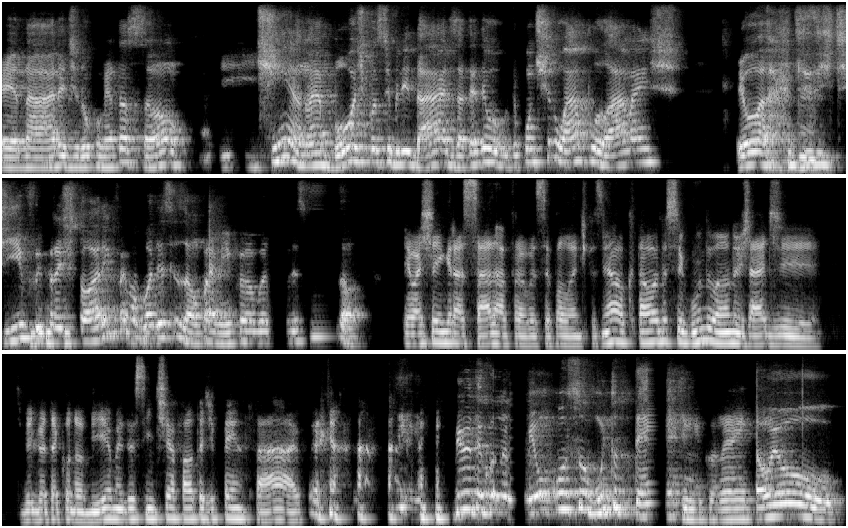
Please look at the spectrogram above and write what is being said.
é, na área de documentação e tinha não é, boas possibilidades até de eu, de eu continuar por lá, mas eu desisti, fui para a história e foi uma boa decisão. Para mim, foi uma boa decisão. Eu achei engraçado, Rafael, você falando, tipo assim, ah, eu estava no segundo ano já de, de biblioteconomia, mas eu sentia falta de pensar. biblioteconomia é um curso muito técnico, né? Então eu,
